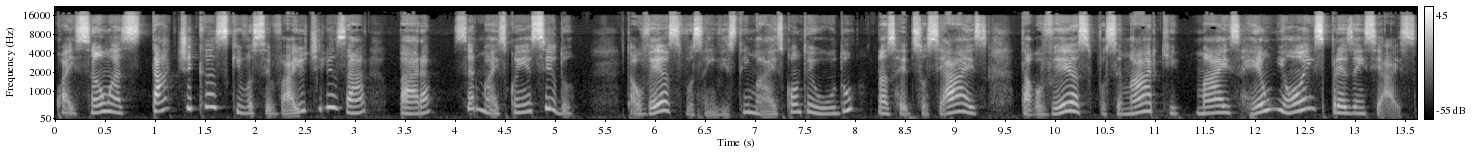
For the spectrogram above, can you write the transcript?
Quais são as táticas que você vai utilizar para ser mais conhecido? Talvez você invista em mais conteúdo nas redes sociais, talvez você marque mais reuniões presenciais.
